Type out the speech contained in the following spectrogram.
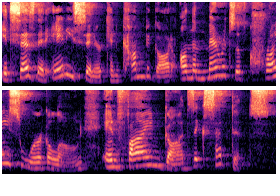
It says that any sinner can come to God on the merits of Christ's work alone and find God's acceptance.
